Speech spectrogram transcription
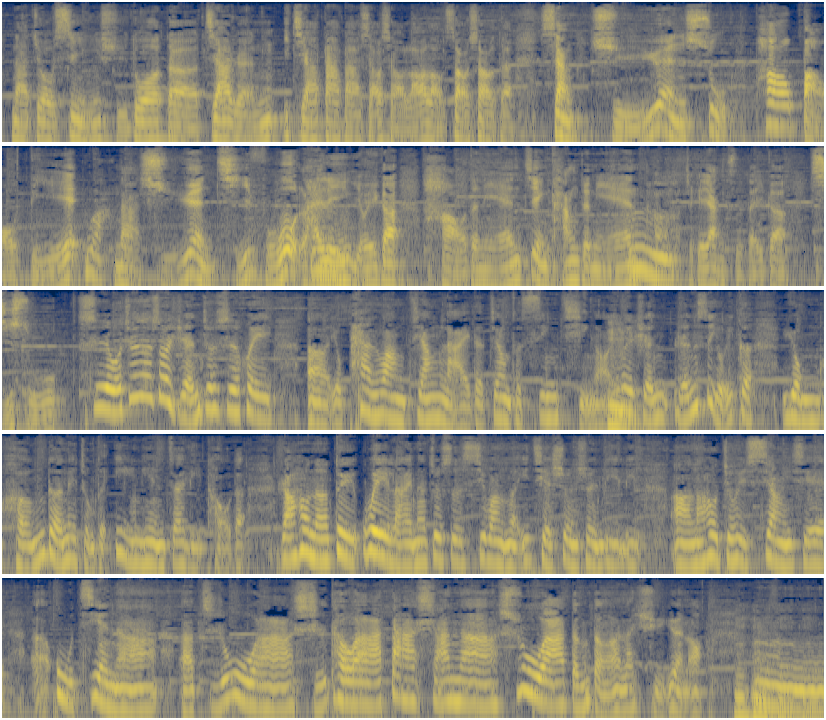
那就吸引许多的家人，一家大大小小、老老少少的向许愿树抛宝碟。哇，那许愿祈福来临，有一个好的年、嗯、健康的年啊、嗯哦，这个样子的一个习俗。是，我觉得说人就是会。呃，有盼望将来的这样的心情啊，因为人人是有一个永恒的那种的意念在里头的。然后呢，对未来呢，就是希望呢一切顺顺利利啊，然后就会像一些呃物件啊、啊植物啊、石头啊、大山啊、树啊等等啊来许愿啊。嗯，嗯，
